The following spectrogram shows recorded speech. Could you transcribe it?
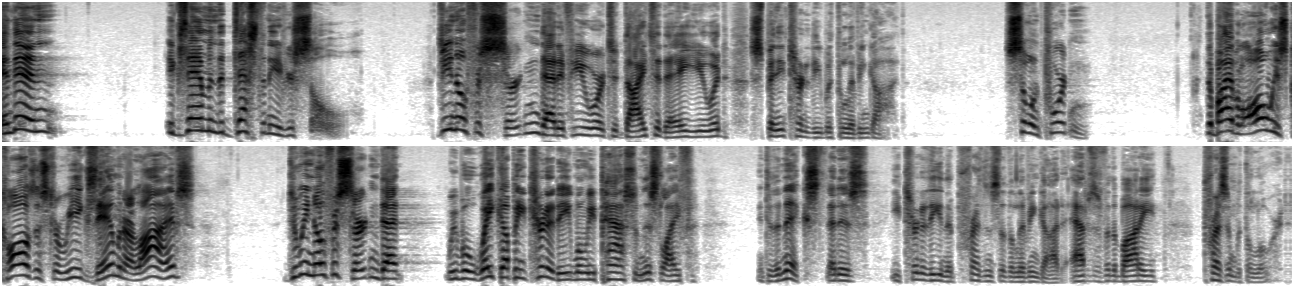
And then examine the destiny of your soul. Do you know for certain that if you were to die today, you would spend eternity with the living God? So important. The Bible always calls us to re examine our lives. Do we know for certain that we will wake up in eternity when we pass from this life into the next? That is, eternity in the presence of the living God, absent from the body, present with the Lord.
